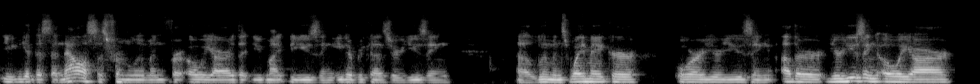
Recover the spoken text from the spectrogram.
you can get this analysis from Lumen for OER that you might be using either because you're using uh, Lumen's Waymaker or you're using other you're using OER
